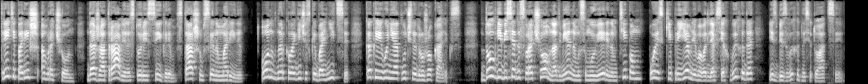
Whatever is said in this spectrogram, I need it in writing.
Третий Париж омрачен, даже отравлен историей с Игорем, старшим сыном Марины. Он в наркологической больнице, как и его неотлучный дружок Алекс. Долгие беседы с врачом, надменным и самоуверенным типом, поиски приемлемого для всех выхода из безвыходной ситуации.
